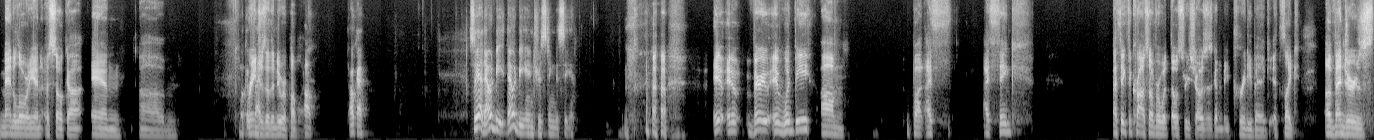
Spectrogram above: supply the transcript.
Mandalorian, Ahsoka, and um, Book of Rangers Fett? of the New Republic. Oh, okay. So yeah, that would be that would be interesting to see. it, it very it would be um but i th- i think i think the crossover with those three shows is going to be pretty big it's like avengers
